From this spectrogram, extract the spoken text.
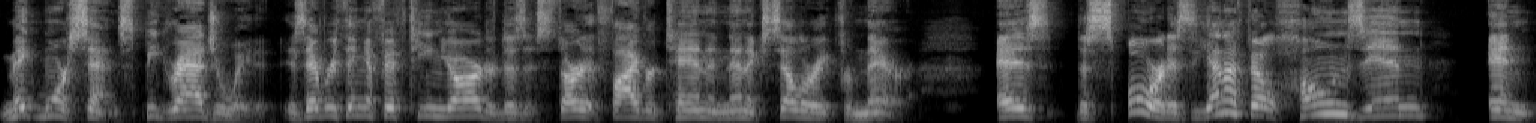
make more sense, be graduated. Is everything a 15 yard or does it start at five or 10 and then accelerate from there? As the sport, as the NFL hones in and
